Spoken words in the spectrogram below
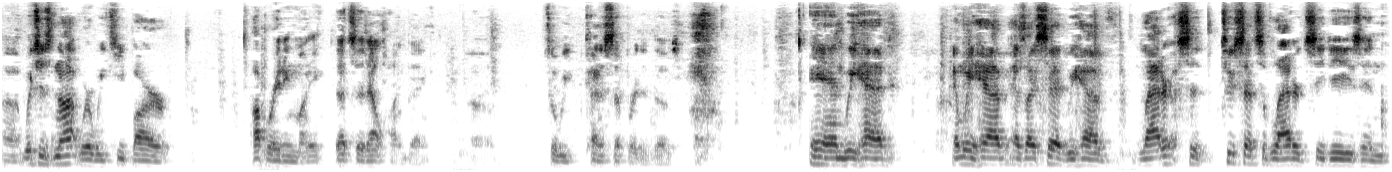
uh, which is not where we keep our operating money. That's at Alpine Bank. Uh, So we kind of separated those. And we had, and we have, as I said, we have ladder, two sets of laddered CDs in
